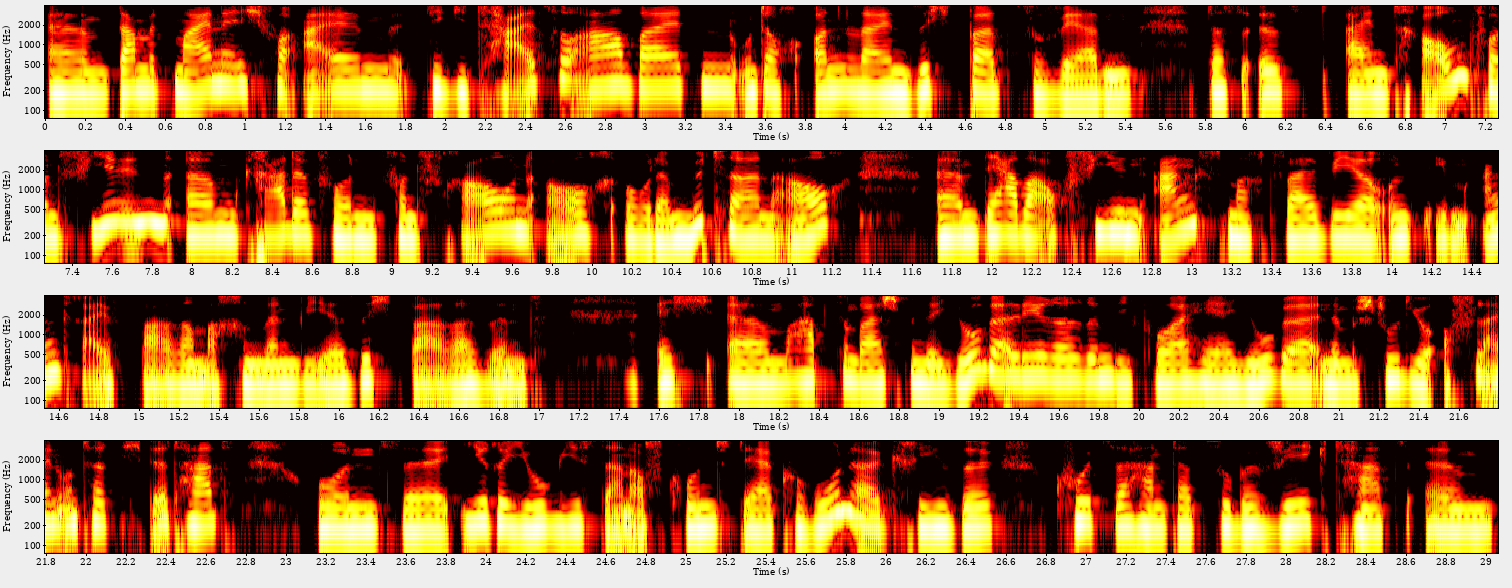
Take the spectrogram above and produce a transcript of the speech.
Ähm, damit meine ich vor allem digital zu arbeiten und auch online sichtbar zu werden. Das ist ein Traum von vielen, ähm, gerade von, von Frauen auch oder Müttern auch, ähm, der aber auch vielen Angst macht, weil wir uns eben angreifbarer machen, wenn wir sichtbarer sind. Ich ähm, habe zum Beispiel eine Yoga-Lehrerin, die vorher Yoga in einem Studio offline unterrichtet hat und äh, ihre Yogis dann aufgrund der Corona-Krise kurzerhand dazu bewegt hat, ähm,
